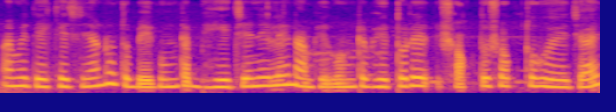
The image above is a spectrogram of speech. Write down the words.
আমি দেখেছি জানো তো, বেগুনটা ভেজে নিলে না, বেগুনটা ভেতরে শক্ত শক্ত হয়ে যায়।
